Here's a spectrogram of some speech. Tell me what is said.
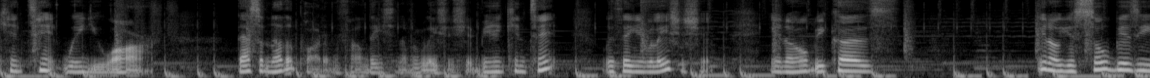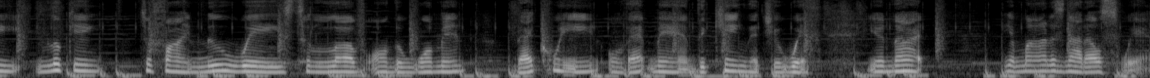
content where you are. That's another part of the foundation of a relationship, being content within your relationship, you know, because, you know, you're so busy looking to find new ways to love on the woman that queen or that man, the king that you're with. You're not, your mind is not elsewhere.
